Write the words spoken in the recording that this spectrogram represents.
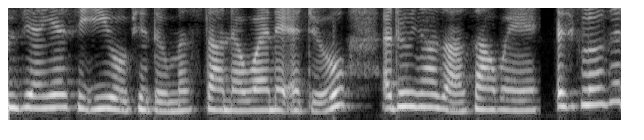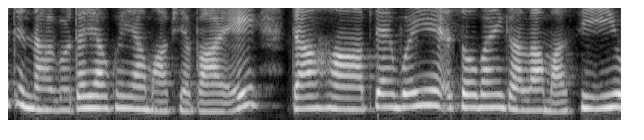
MGN ရဲ့ CEO ဖြစ်သူ Mr. Nawal နဲ့အတူအထူးညစာစာပွဲ Exclusive Dinner ကိုတက်ရောက်ခွင့်ရမှာဖြစ်ပါတယ်။ဒါဟာပြိုင်ပွဲရဲ့အစောပိုင်းကာလမှာ CEO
